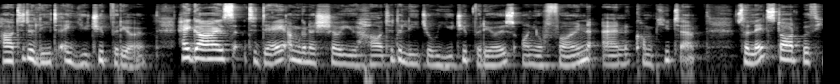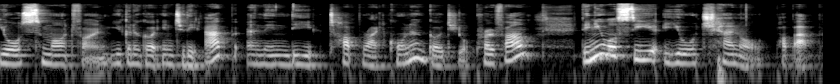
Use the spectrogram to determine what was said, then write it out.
how to delete a YouTube video. Hey guys, today I'm going to show you how to delete your YouTube videos on your phone and computer. So let's start with your smartphone. You're going to go into the app and then the top right corner, go to your profile. Then you will see your channel pop up,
